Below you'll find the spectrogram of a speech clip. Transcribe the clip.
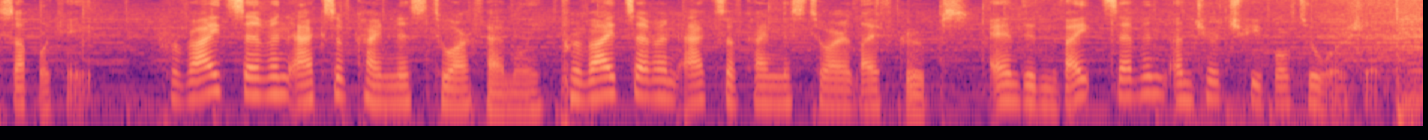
supplicate. Provide 7 acts of kindness to our family. Provide 7 acts of kindness to our life groups. And invite 7 unchurched people to worship.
